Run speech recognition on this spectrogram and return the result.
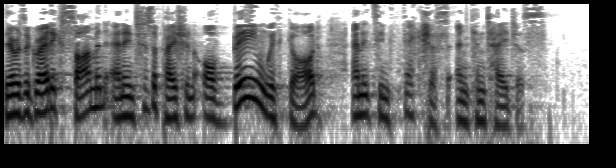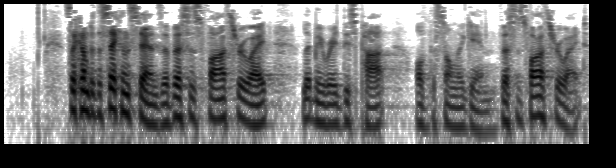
there is a great excitement and anticipation of being with God, and it's infectious and contagious. So come to the second stanza, verses 5 through 8. Let me read this part of the song again. Verses 5 through 8.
